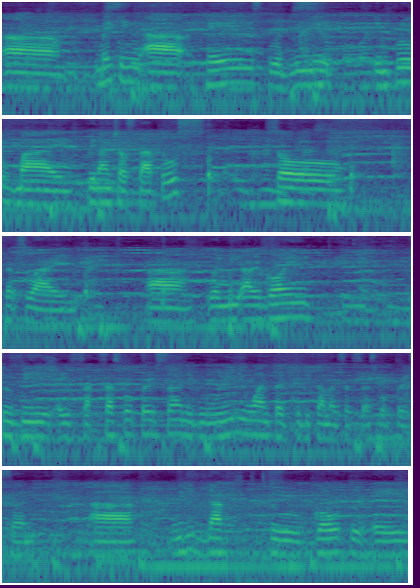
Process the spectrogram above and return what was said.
uh, making a haste would really improve my financial status. So that's why uh, when we are going to be a successful person, if we really wanted to become a successful person, uh, we need not to go to a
